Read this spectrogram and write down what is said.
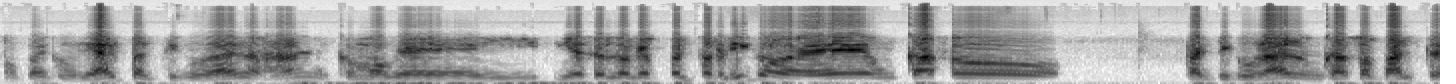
o peculiar, particular, ajá, como que, y, y eso es lo que es Puerto Rico, es un caso particular, un caso aparte,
